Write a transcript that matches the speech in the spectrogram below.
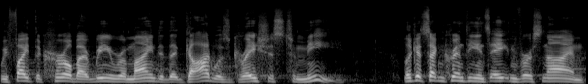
we fight the curl by being reminded that God was gracious to me. Look at 2 Corinthians 8 and verse 9.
